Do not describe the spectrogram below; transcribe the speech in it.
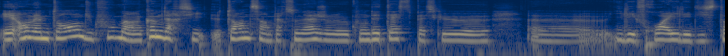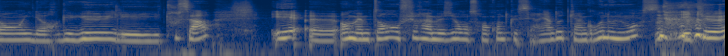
Et en même temps, du coup, ben, comme Darcy, Thorne c'est un personnage euh, qu'on déteste parce que euh, il est froid, il est distant, il est orgueilleux, il est, il est tout ça. Et euh, en même temps, au fur et à mesure, on se rend compte que c'est rien d'autre qu'un gros nounours et que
